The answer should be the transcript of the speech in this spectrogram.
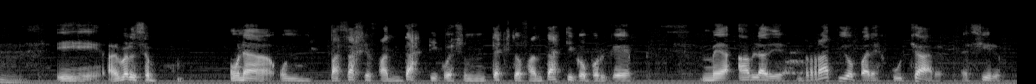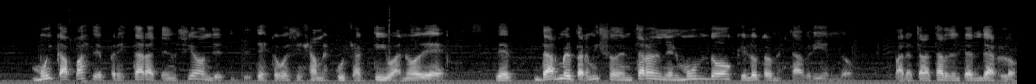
Mm. Y al ver una, un pasaje fantástico, es un texto fantástico porque me habla de rápido para escuchar, es decir, muy capaz de prestar atención de, esto que se llama escucha activa, ¿no? De, de, darme el permiso de entrar en el mundo que el otro me está abriendo para tratar de entenderlo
